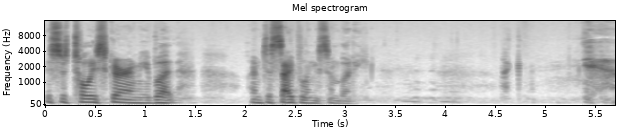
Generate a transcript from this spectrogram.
this is totally scaring me, but I'm discipling somebody. Like, yeah.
